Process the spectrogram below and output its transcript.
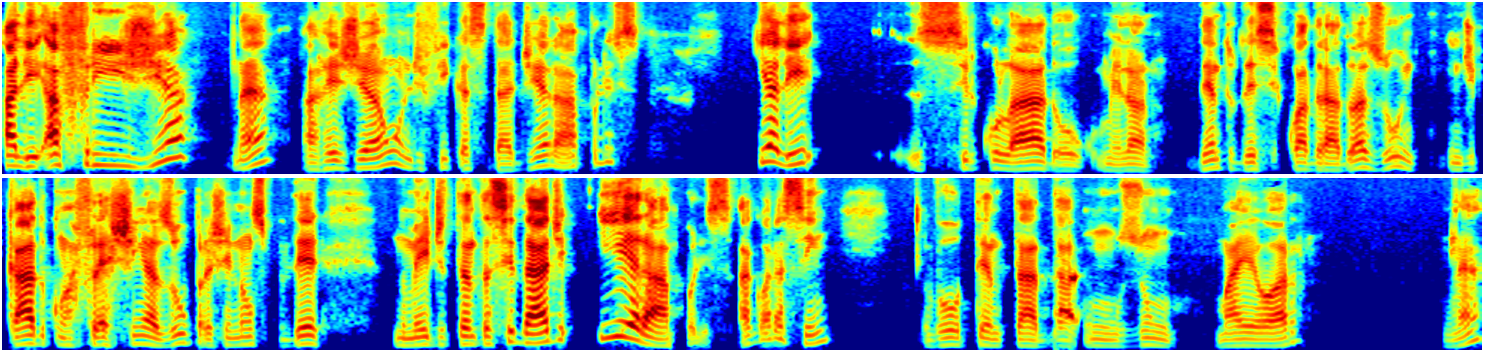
ali a Frígia, né, a região onde fica a cidade de Herápolis, e ali circulado, ou melhor, dentro desse quadrado azul, indicado com a flechinha azul para a gente não se perder no meio de tanta cidade, Hierápolis. Agora sim, vou tentar dar um zoom maior, né?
